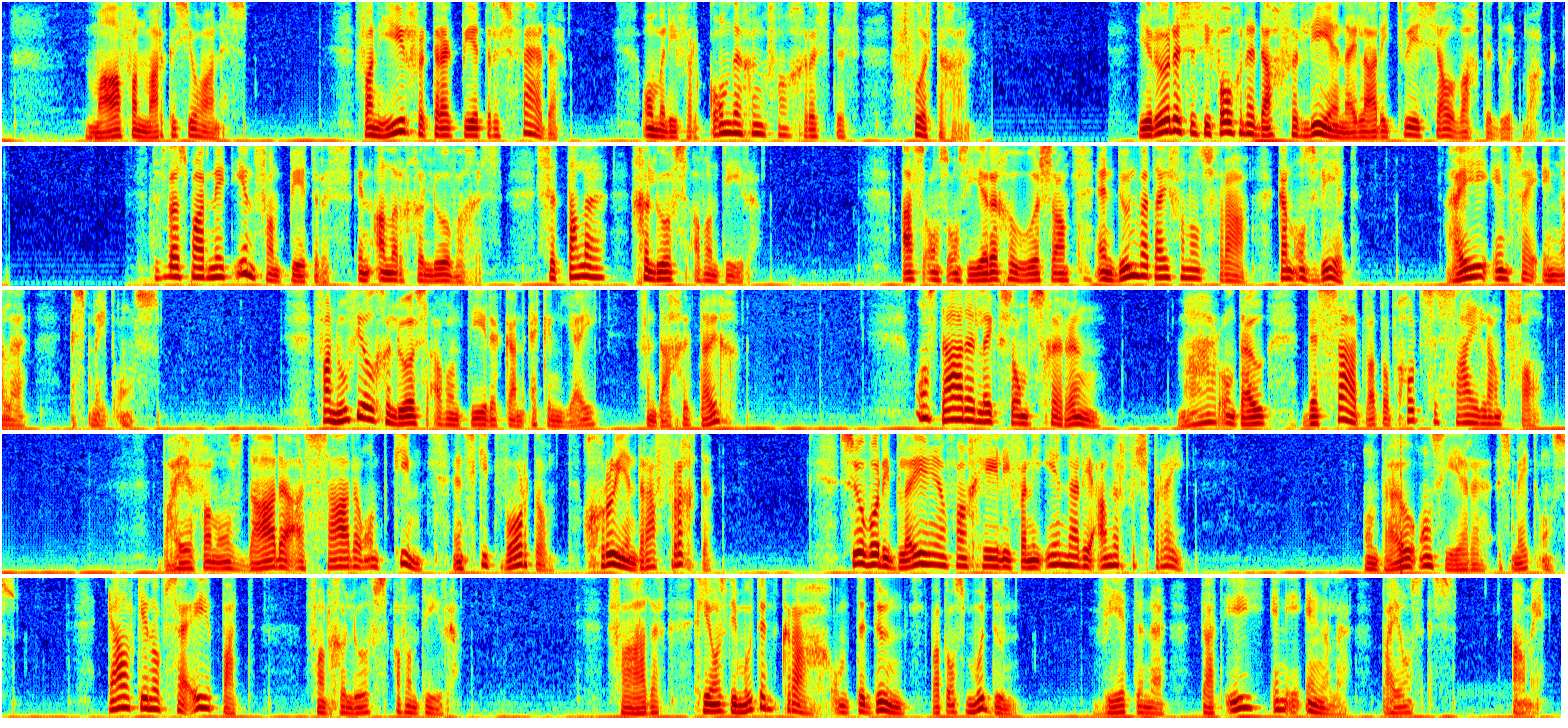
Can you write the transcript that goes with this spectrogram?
ma van Markus Johannes. Van hier vertrek Petrus verder om met die verkondiging van Christus voort te gaan. Herodes is die volgende dag verleë en hy laat die twee selwagte doodmaak. Dit was maar net een van Petrus en ander gelowiges se talle geloofsavonture as ons ons Here gehoorsaam en doen wat hy van ons vra, kan ons weet hy en sy engele is met ons. Van hoeveel geloofsavonture kan ek en jy vandag getuig? Ons dade lyk soms gering, maar onthou, dis saad wat op God se saailand val. Baie van ons dade as sade ontkiem en skiet wortel, groei en dra vrugte. So word die blye evangelie van die een na die ander versprei. Onthou ons Here is met ons. Elkeen op sy eie pad van geloofsavonture. Vader, gee ons die moed en krag om te doen wat ons moet doen, wetende dat U en U engele by ons is. Amen.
